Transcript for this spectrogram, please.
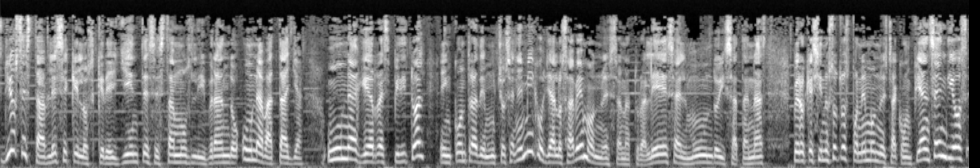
Dios establece que los creyentes estamos librando una batalla, una guerra espiritual en contra de muchos enemigos, ya lo sabemos, nuestra naturaleza, el mundo y Satanás, pero que si nosotros ponemos nuestra confianza en Dios,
